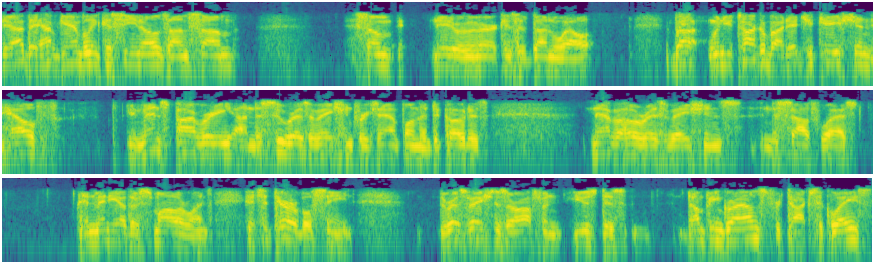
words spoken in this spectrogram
Yeah, they have gambling casinos on some. Some Native Americans have done well. But when you talk about education, health, immense poverty on the Sioux Reservation, for example, in the Dakotas, Navajo reservations in the Southwest, and many other smaller ones, it's a terrible scene. The reservations are often used as dumping grounds for toxic waste,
